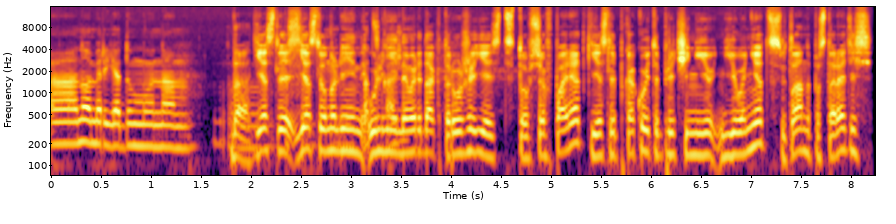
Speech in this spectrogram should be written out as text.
А, номер, я думаю, нам... Да, если, если он у, линей, у линейного редактора уже есть, то все в порядке. Если по какой-то причине его нет, Светлана, постарайтесь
